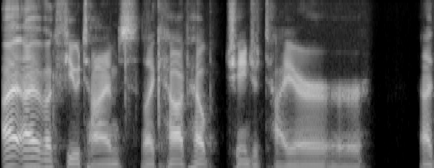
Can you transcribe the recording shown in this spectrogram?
I, I have a few times, like how I've helped change a tire or I,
